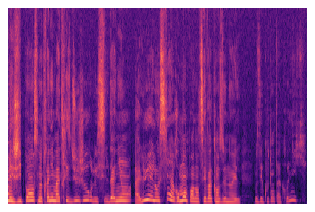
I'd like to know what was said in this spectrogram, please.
Mais j'y pense, notre animatrice du jour, Lucille Dagnon, a lu elle aussi un roman pendant ses vacances de Noël. Nous écoutons ta chronique.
